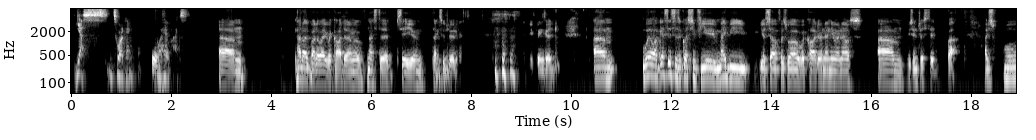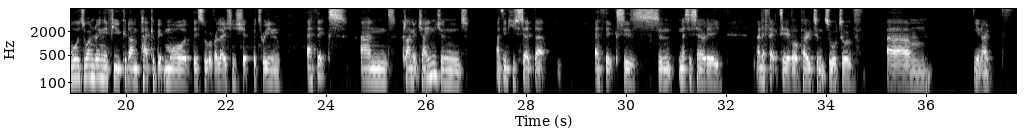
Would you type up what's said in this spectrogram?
Yes, it's working. Cool. Go ahead, Max. Um, hello, by the way, Ricardo. Emil. Nice to see you, and thanks for doing this. You've been good. Um, well, I guess this is a question for you, maybe yourself as well, Ricardo, and anyone else um, who's interested. But I just was wondering if you could unpack a bit more this sort of relationship between ethics and climate change. And I think you said that ethics isn't necessarily an effective or potent sort of, um, you know,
